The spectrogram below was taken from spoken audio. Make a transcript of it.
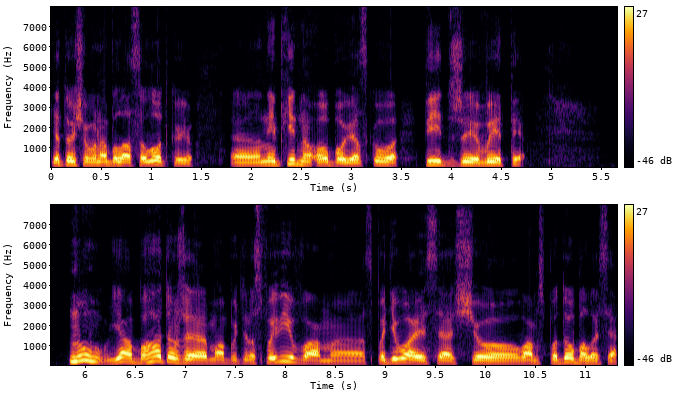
для того, щоб вона була солодкою, е, необхідно обов'язково підживити. Ну, я багато вже, мабуть, розповів вам. Е, Сподіваюся, що вам сподобалося.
